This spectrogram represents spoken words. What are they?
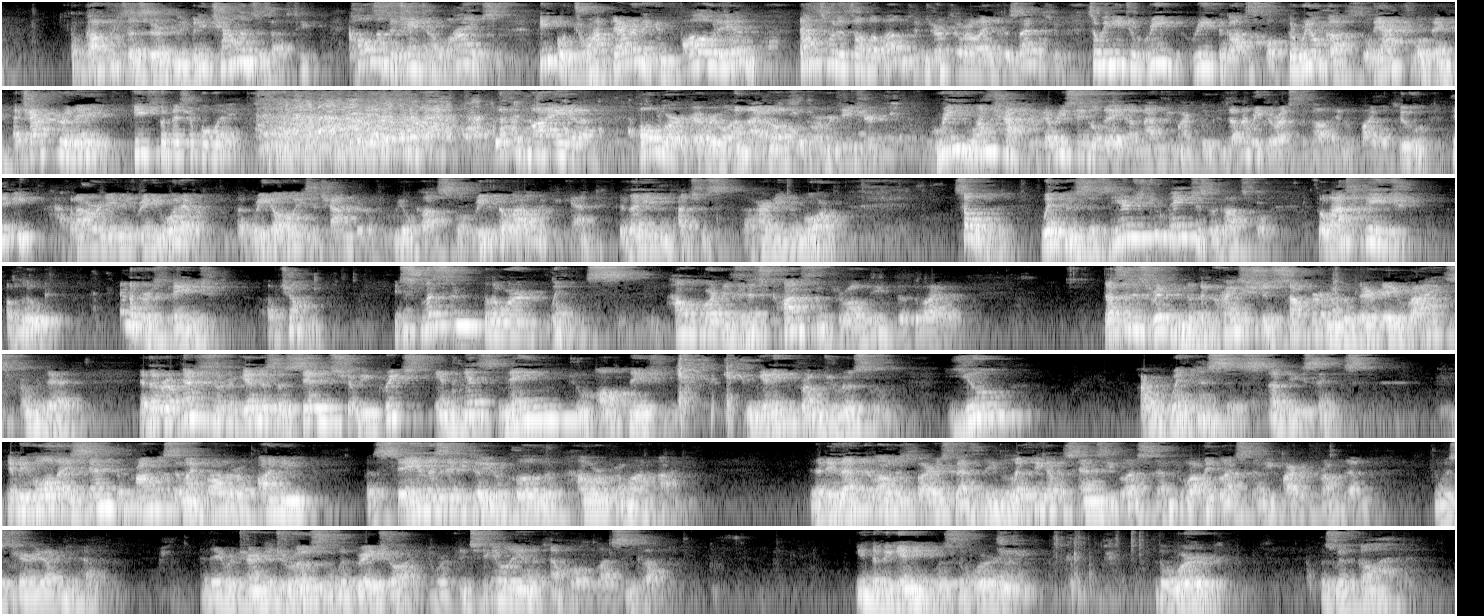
comforts us, certainly, but he challenges us. He calls us to change our lives. People dropped everything and followed him. That's what it's all about in terms of our life of discipleship. So we need to read, read the gospel, the real gospel, the actual thing. A chapter a day keeps the bishop away. this is my, uh, homework, everyone. I'm also a former teacher. Read one chapter every single day of Matthew, Mark, Luke, and John. Read the rest of the in the Bible too. Maybe half an hour a day reading, whatever. But read always a chapter of the real gospel. Read it aloud if you can, because that even touches the heart even more. So, witnesses. Here are just two pages of the gospel. The last page of Luke and the first page of John. Just listen to the word witness. How important it is. And it's constant throughout the, the, the Bible. Thus it is written that the Christ should suffer and on the third day rise from the dead, and that repentance and forgiveness of sins should be preached in his name to all nations, beginning from Jerusalem. You are witnesses of these things. And behold, I send the promise of my Father upon you, but stay in the city till you are clothed with power from on high. And then he led them out as far as Bethany, and lifting up his hands, he blessed them. And while he blessed them, he parted from them and was carried up into heaven. And they returned to Jerusalem with great joy and were continually in the temple blessing God. In the beginning was the Word the Word was with God,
